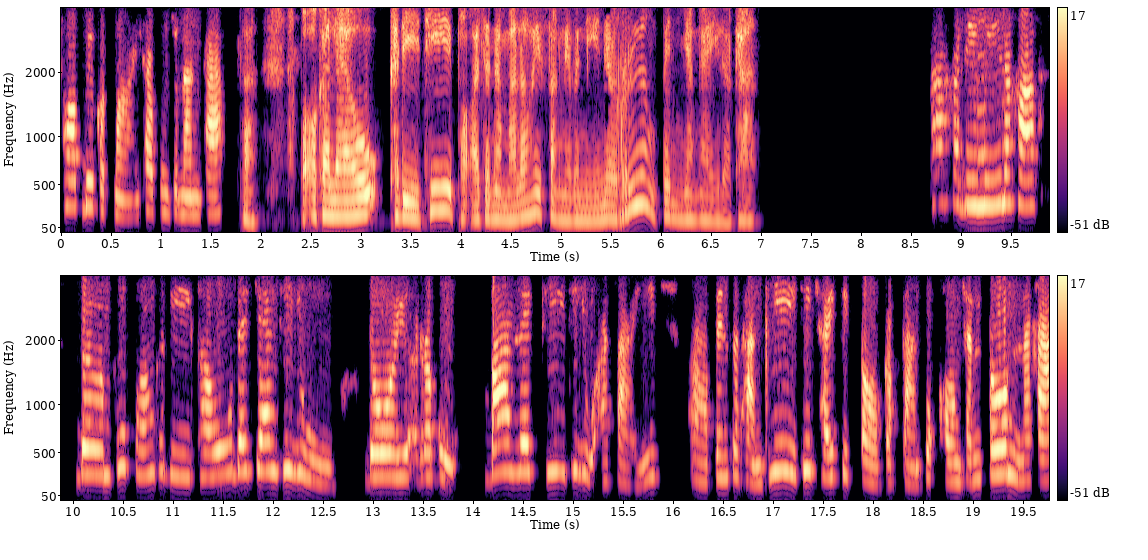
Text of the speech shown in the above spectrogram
ชอบด้วยกฎหมายค่ะคุณจุนันท์คะค่ะพออกันแล้วคดีที่พออจะนำมาเล่าให้ฟังในวันนี้เนี่ยเรื่องเป็นยังไงเหรอคะถ้าคดีนี้นะคะ เดิมผู้ฟ้องคดีเขาได้แจ้งที่อยู่ โดยระบุบ้านเลขที่ที่อยู่อาศัยเป็นสถานที่ที่ใช้ติดต่อกับศาลปกครองชั้นต้นนะคะ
